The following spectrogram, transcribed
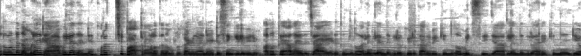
അതുകൊണ്ട് നമ്മൾ രാവിലെ തന്നെ കുറച്ച് പാത്രങ്ങളൊക്കെ നമുക്ക് കഴുകാനായിട്ട് സിങ്കിൽ വരും. അതൊക്കെ അതായത് ചായ എടുക്കുന്നതോ അല്ലെങ്കിൽ എന്തെങ്കിലുമൊക്കെ ഒരു കറി വെക്കുന്നതോ മിക്സി ജാറിൽ എന്തെങ്കിലും അരയ്ക്കുന്നതിന്റെയോ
